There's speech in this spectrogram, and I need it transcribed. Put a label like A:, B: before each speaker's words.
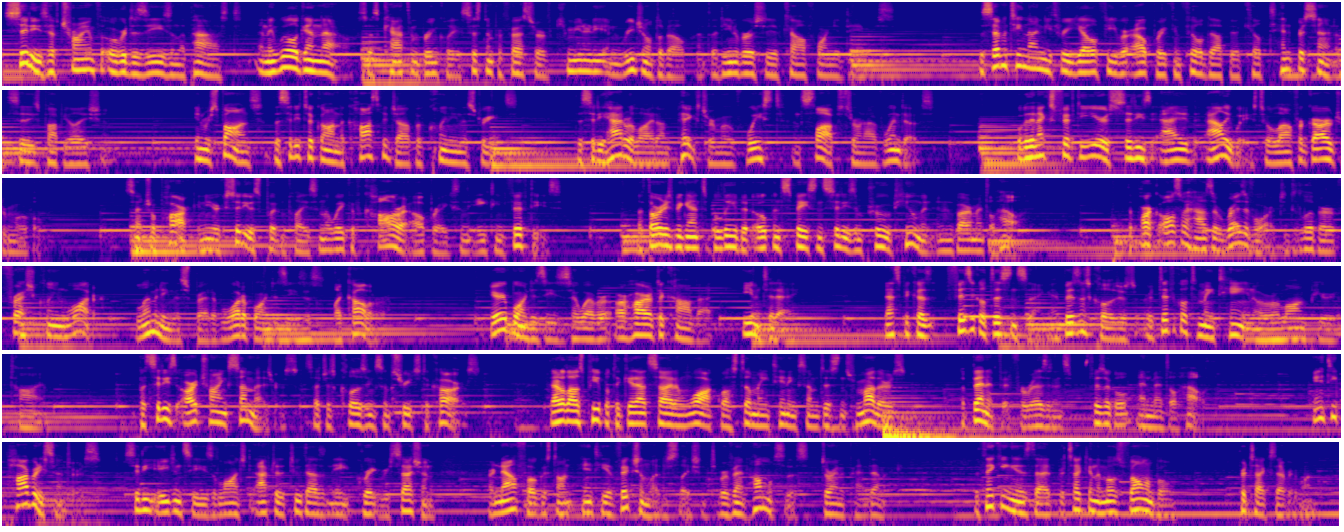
A: Cities have triumphed over disease in the past, and they will again now, says Catherine Brinkley, Assistant Professor of Community and Regional Development at the University of California, Davis. The 1793 yellow fever outbreak in Philadelphia killed 10% of the city's population. In response, the city took on the costly job of cleaning the streets. The city had relied on pigs to remove waste and slops thrown out of windows. Over the next 50 years, cities added alleyways to allow for garbage removal. Central Park in New York City was put in place in the wake of cholera outbreaks in the 1850s. Authorities began to believe that open space in cities improved human and environmental health. The park also housed a reservoir to deliver fresh, clean water, limiting the spread of waterborne diseases like cholera. Airborne diseases, however, are harder to combat, even today. That's because physical distancing and business closures are difficult to maintain over a long period of time. But cities are trying some measures, such as closing some streets to cars. That allows people to get outside and walk while still maintaining some distance from others, a benefit for residents' physical and mental health. Anti poverty centers, city agencies launched after the 2008 Great Recession, are now focused on anti eviction legislation to prevent homelessness during the pandemic. The thinking is that protecting the most vulnerable protects everyone.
